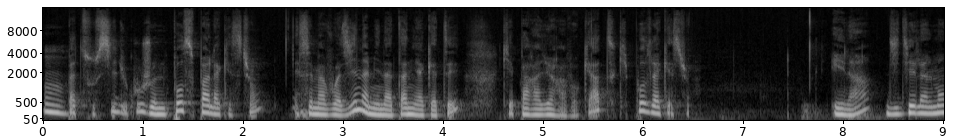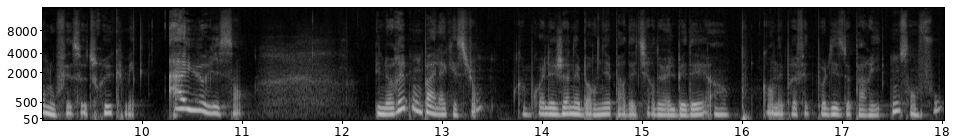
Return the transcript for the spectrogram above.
Hmm. Pas de souci, du coup, je ne pose pas la question. Et c'est ma voisine, Aminata Niakate, qui est par ailleurs avocate, qui pose la question. Et là, Didier Lallemand nous fait ce truc, mais ahurissant. Il ne répond pas à la question, comme quoi les jeunes éborgnés par des tirs de LBD, hein, quand on est préfet de police de Paris, on s'en fout.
